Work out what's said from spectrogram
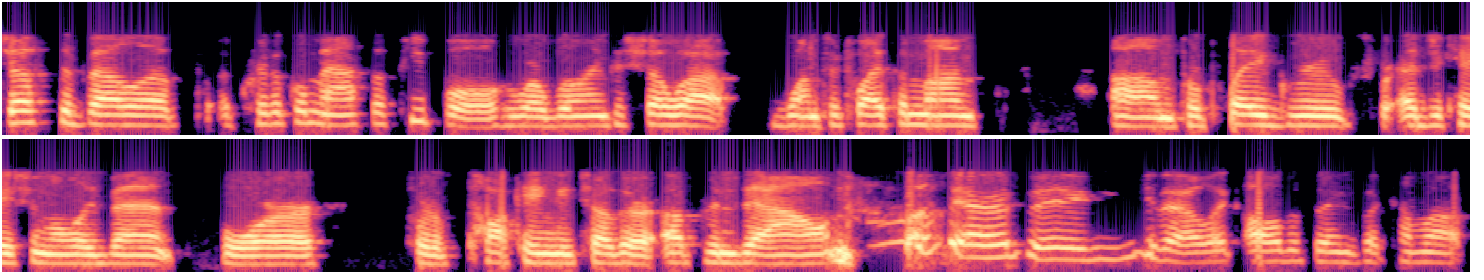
just develop a critical mass of people who are willing to show up once or twice a month um, for play groups, for educational events, for sort of talking each other up and down parenting, you know, like all the things that come up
